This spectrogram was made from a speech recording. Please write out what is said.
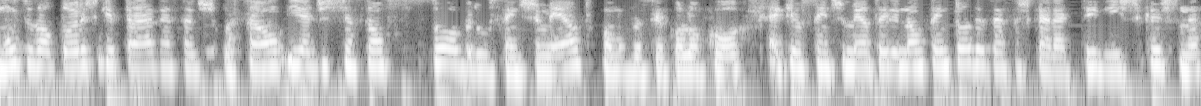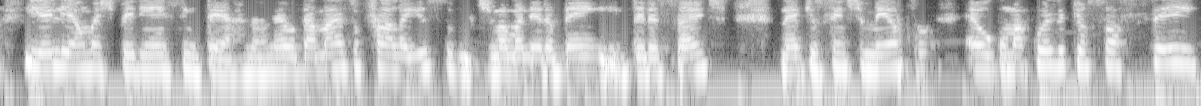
muitos autores que trazem essa discussão e a distinção sobre o sentimento, como você colocou, é que o sentimento ele não tem todas essas características, né? E ele é uma experiência interna, né? O Damasio fala isso de uma maneira bem interessante, né? Que o sentimento é alguma coisa que eu só sei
